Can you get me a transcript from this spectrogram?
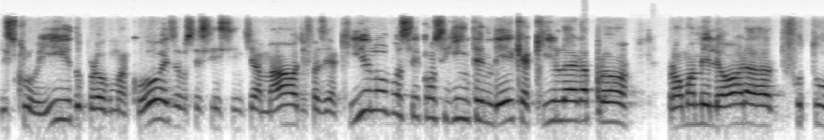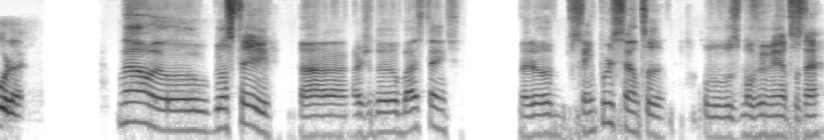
excluído por alguma coisa? Você se sentia mal de fazer aquilo? Ou você conseguia entender que aquilo era para uma melhora futura? Não, eu gostei. Ah, ajudou bastante. Melhorou 100% os movimentos, né?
